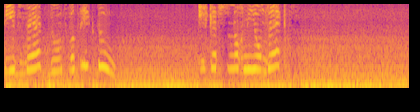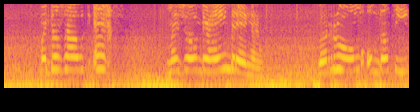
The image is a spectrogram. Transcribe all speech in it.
die het werk doet wat ik doe. Ik heb ze nog niet ontdekt. Maar dan zou ik echt mijn zoon erheen brengen. Waarom? Omdat hij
